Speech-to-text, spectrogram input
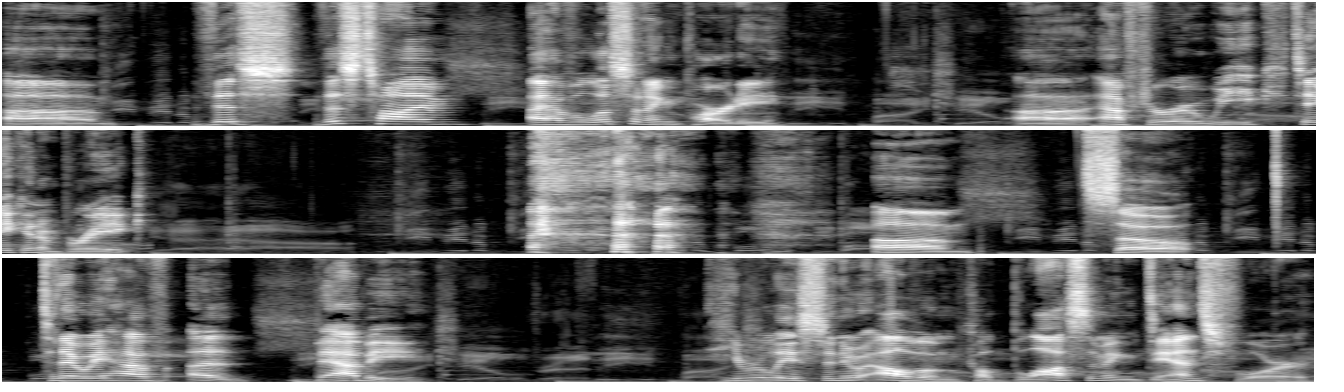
Um, this this time I have a listening party. Uh, after a week taking a break. um, so today we have a Babbe. He released a new album called Blossoming Dancefloor.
